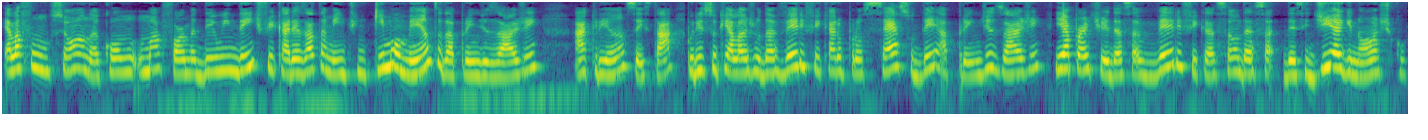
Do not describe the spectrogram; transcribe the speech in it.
Ela funciona como uma forma de eu identificar exatamente em que momento da aprendizagem a criança está, por isso que ela ajuda a verificar o processo de aprendizagem e a partir dessa verificação, dessa, desse diagnóstico,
